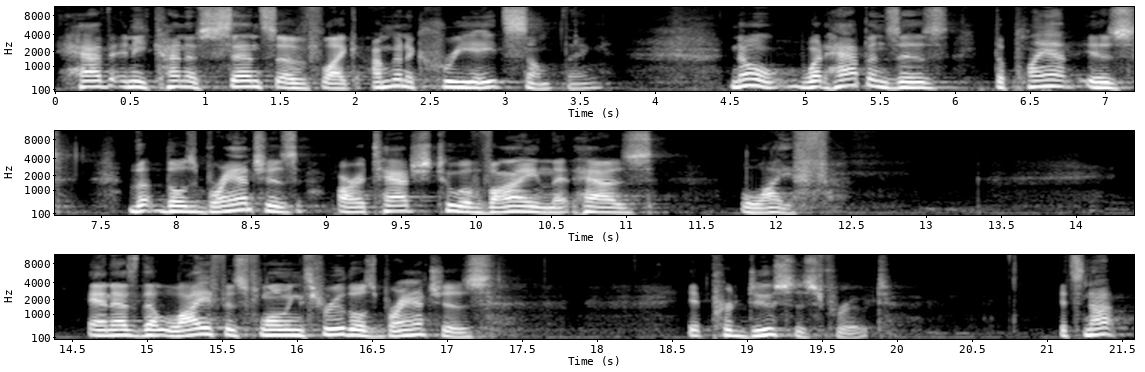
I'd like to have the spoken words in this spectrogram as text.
have any kind of sense of, like, I'm going to create something. No, what happens is the plant is, the, those branches are attached to a vine that has life. And as the life is flowing through those branches, it produces fruit. It's not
